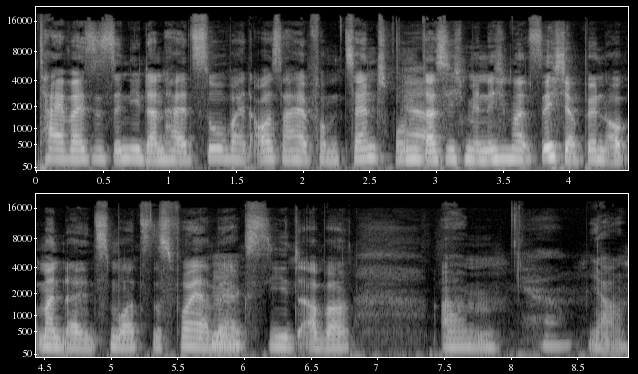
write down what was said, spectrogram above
teilweise sind die dann halt so weit außerhalb vom Zentrum, Ja. dass ich mir nicht mal sicher bin, ob man da jetzt Mords des Feuerwerks Hm. sieht. Aber ähm, Ja. ja,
